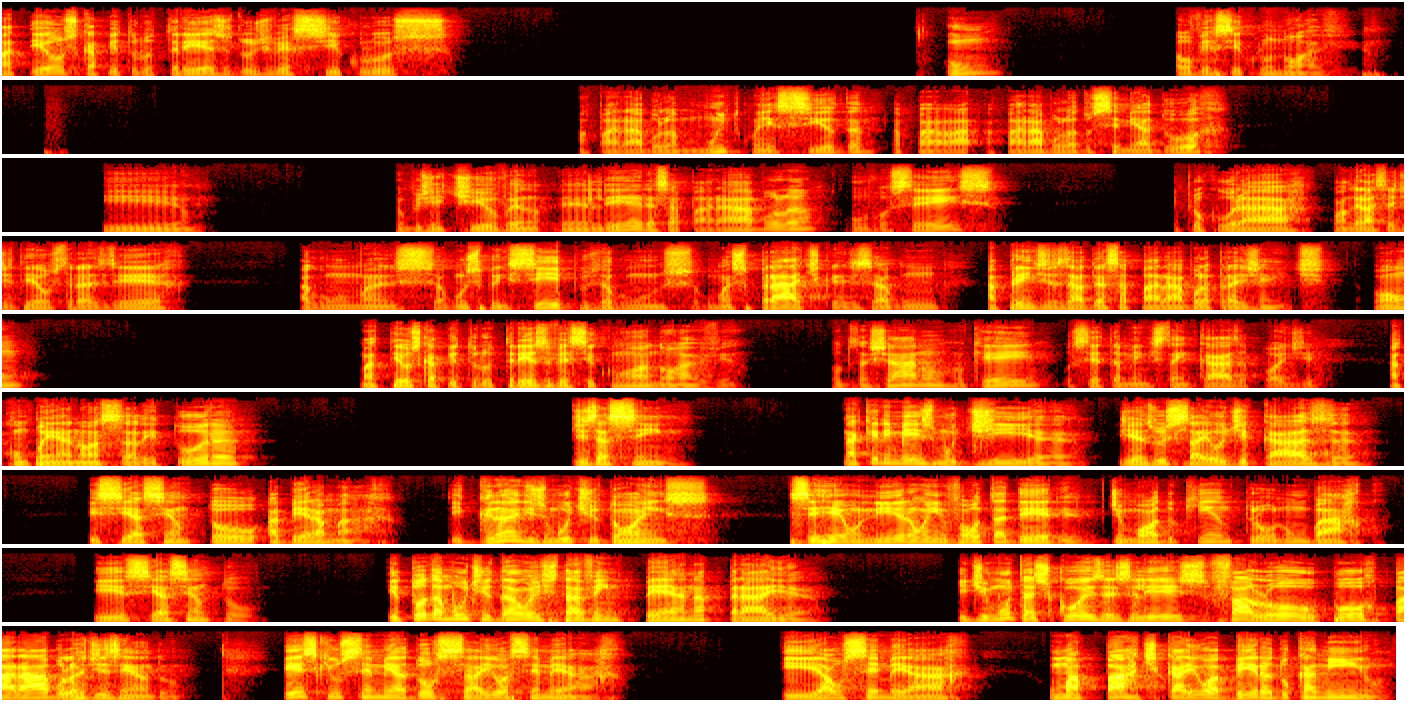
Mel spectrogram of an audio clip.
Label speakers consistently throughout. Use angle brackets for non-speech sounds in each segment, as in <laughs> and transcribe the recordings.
Speaker 1: Mateus capítulo 13, dos versículos 1 ao versículo 9. Uma parábola muito conhecida, a parábola do semeador. E o objetivo é ler essa parábola com vocês e procurar, com a graça de Deus, trazer algumas, alguns princípios, alguns, algumas práticas, algum aprendizado dessa parábola para a gente. Tá bom? Mateus capítulo 13, versículo 1 a 9. Todos acharam? Ok? Você também que está em casa pode acompanhar a nossa leitura. Diz assim: Naquele mesmo dia, Jesus saiu de casa e se assentou à beira-mar. E grandes multidões se reuniram em volta dele, de modo que entrou num barco e se assentou. E toda a multidão estava em pé na praia. E de muitas coisas lhes falou por parábolas, dizendo: Eis que o semeador saiu a semear. E ao semear, uma parte caiu à beira do caminho,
